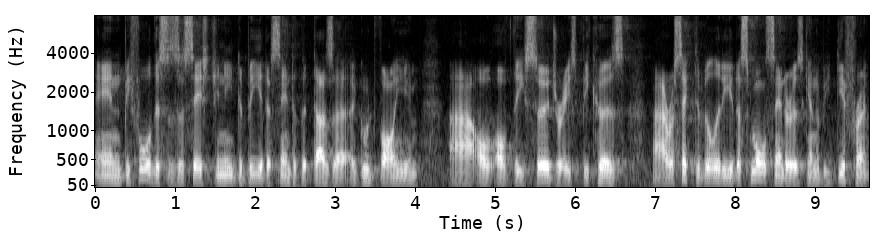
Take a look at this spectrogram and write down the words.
And before this is assessed, you need to be at a centre that does a, a good volume uh, of, of, these surgeries because uh, resectability at a small centre is going to be different,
